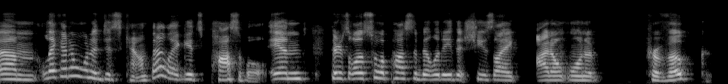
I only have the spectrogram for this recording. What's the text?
Um, like I don't want to discount that. Like it's possible. And there's also a possibility that she's like, I don't want to provoke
